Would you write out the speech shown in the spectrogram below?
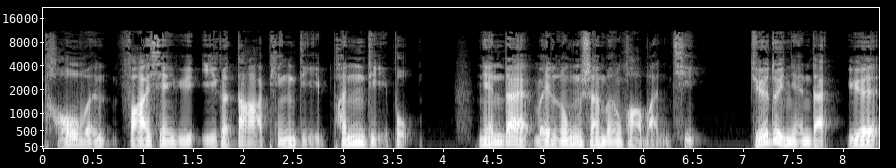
陶文，发现于一个大平底盆底部，年代为龙山文化晚期，绝对年代约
